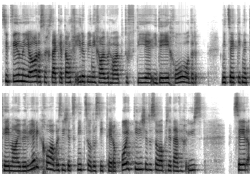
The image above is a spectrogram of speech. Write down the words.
seit vielen Jahren. Also ich sage, dank ihr bin ich auch überhaupt auf diese Idee gekommen oder mit solchen Themen in Berührung gekommen. Aber es ist jetzt nicht so, dass sie Therapeutin ist oder so, aber sie hat einfach uns sehr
